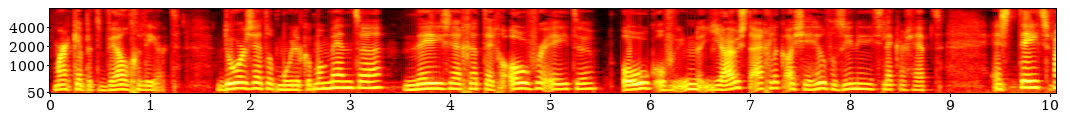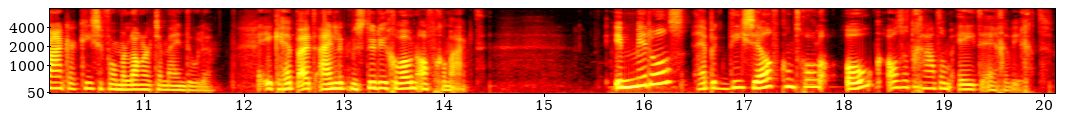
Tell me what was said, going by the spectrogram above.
maar ik heb het wel geleerd. Doorzetten op moeilijke momenten, nee zeggen tegen overeten, ook of juist eigenlijk als je heel veel zin in iets lekkers hebt. En steeds vaker kiezen voor mijn langetermijndoelen. Ik heb uiteindelijk mijn studie gewoon afgemaakt. Inmiddels heb ik die zelfcontrole ook als het gaat om eten en gewicht.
